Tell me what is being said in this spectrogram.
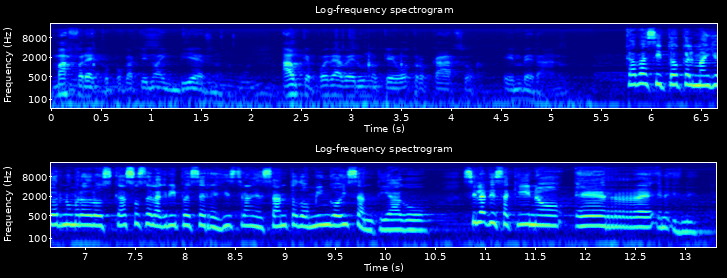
más frescos, porque aquí no hay invierno, aunque puede haber uno que otro caso en verano. Cava citó que el mayor número de los casos de la gripe se registran en Santo Domingo y Santiago. Sila Disaquino, RNN.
